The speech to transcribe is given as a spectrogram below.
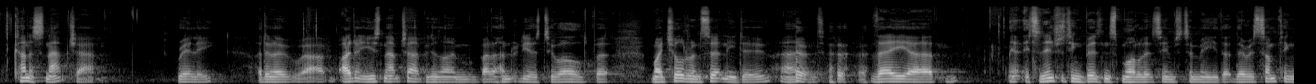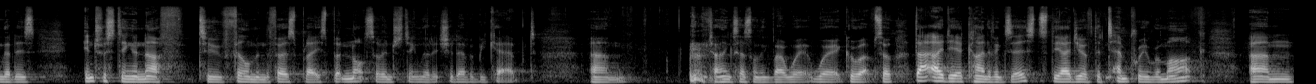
It's kind of Snapchat, really. I don't know, uh, I don't use Snapchat because I'm about 100 years too old, but my children certainly do. And they, uh, it's an interesting business model, it seems to me, that there is something that is interesting enough to film in the first place, but not so interesting that it should ever be kept. Um, which I think says something about where, where it grew up. So that idea kind of exists, the idea of the temporary remark. Um,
